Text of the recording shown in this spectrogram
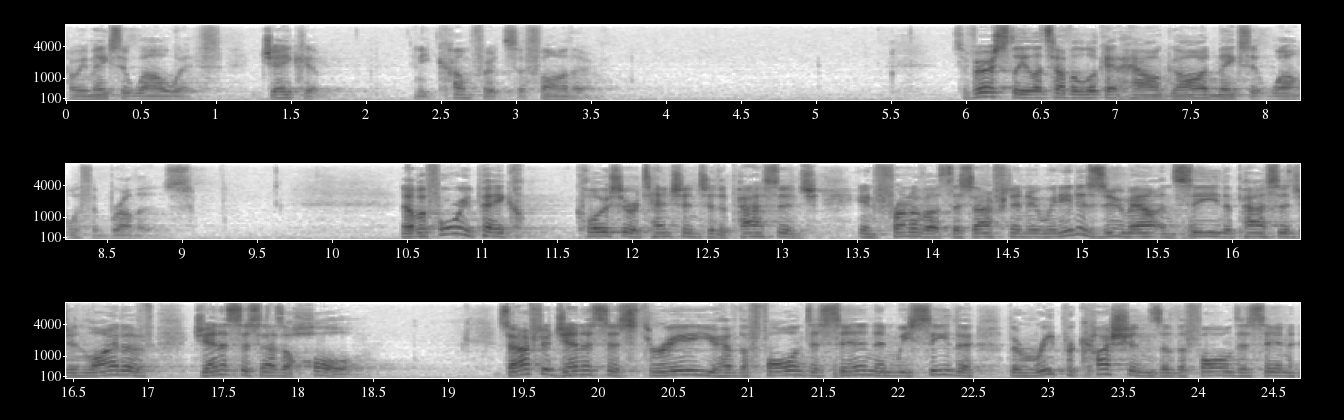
how he makes it well with Jacob, and he comforts a father. So, firstly, let's have a look at how God makes it well with the brothers. Now, before we pay closer attention to the passage in front of us this afternoon, we need to zoom out and see the passage in light of Genesis as a whole. So, after Genesis 3, you have the fall into sin, and we see the, the repercussions of the fall into sin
